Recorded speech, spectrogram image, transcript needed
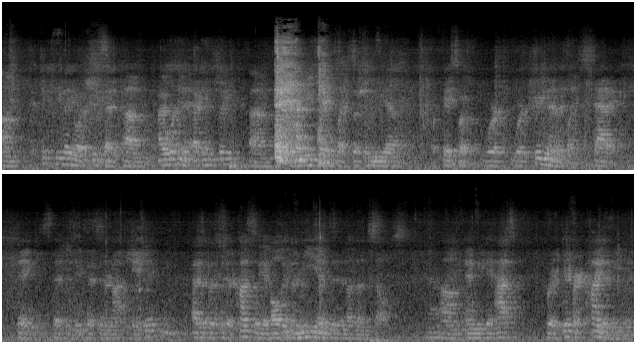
Um, piggyback on what she said, um, I work in the tech industry. Um, things like social media or Facebook, we're, we're treating them as like static things that just exist and are not changing, as opposed to they're constantly evolving. They're mediums in and of themselves. Um, and we can ask for a different kind of medium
